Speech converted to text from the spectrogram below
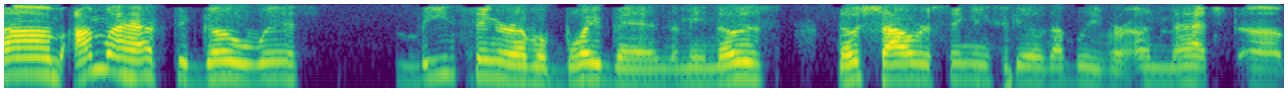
um, I'm gonna have to go with lead singer of a boy band. I mean, those those shower singing skills, I believe, are unmatched. Um,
